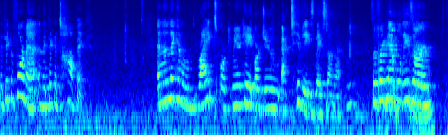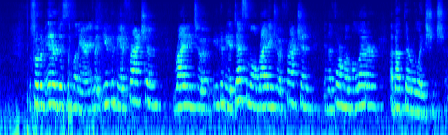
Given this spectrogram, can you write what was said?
they pick a format, and they pick a topic. And then they can write or communicate or do activities based on that. So, for example, these are sort of interdisciplinary, but you could be a fraction writing to a, you could be a decimal writing to a fraction in the form of a letter about their relationship.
